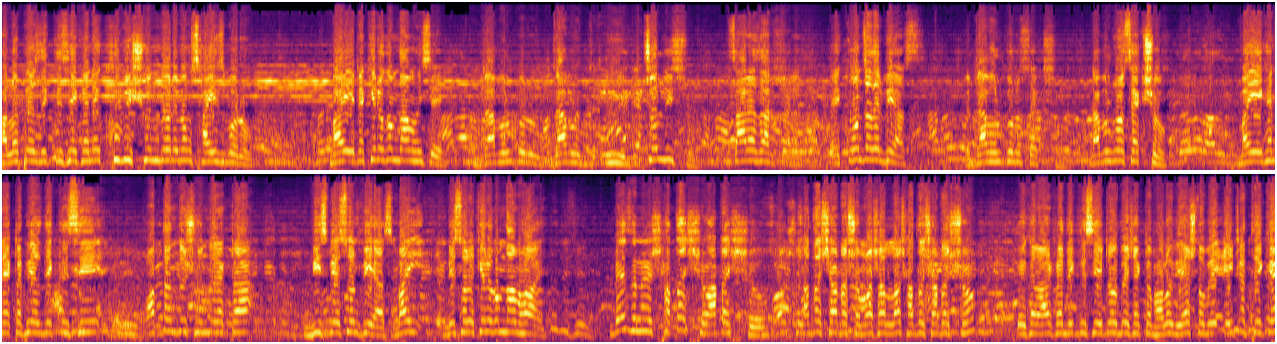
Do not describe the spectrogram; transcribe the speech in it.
ভালো পেঁয়াজ দেখতেছি এখানে। খুবই সুন্দর এবং সাইজ বড়। ভাই এটা কীরকম দাম হয়েছে ডাবল করুন ডাবল চল্লিশশো চার হাজার। এই কোন জাতের পেঁয়াজ? ডাবল করুন একশো ডাবল ক্রস একশো ভাই এখানে একটা পেঁয়াজ দেখতেছি অত্যন্ত সুন্দর একটা বিশ বেসন পেঁয়াজ। ভাই বেসনের কীরকম দাম হয়? বেসনের সাতাশশো আঠাশশো। সাতাশশো আঠাশশো মাসাল্লাহ সাতাশশো আঠাশশো। এখানে আরেকটা দেখতেছি এটাও বেশ একটা ভালো পেঁয়াজ তবে এইটা থেকে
